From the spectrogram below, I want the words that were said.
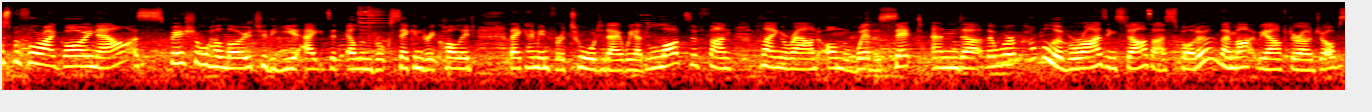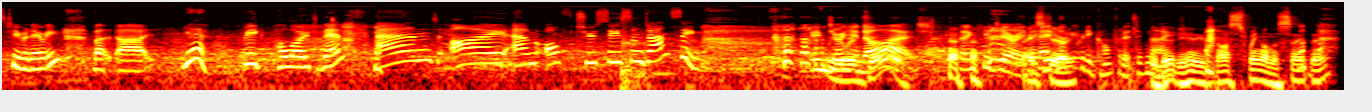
Just before I go now, a special hello to the Year 8s at Ellenbrook Secondary College. They came in for a tour today. We had lots of fun playing around on the weather set and uh, there were a couple of rising stars I spotted. They might be after our jobs, Tim and Emmy, but uh, yeah, big hello to them. and I am off to see some dancing. Enjoy You your enjoy. night. Thank you, Jerry. Thanks, they did Jerry. look pretty confident, didn't They they? did. You nice swing on the seat there.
